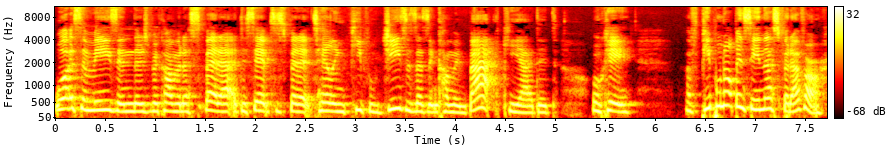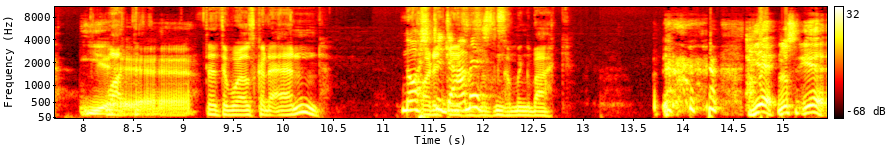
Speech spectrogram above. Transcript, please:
What's amazing, there's becoming a spirit, a deceptive spirit, telling people Jesus isn't coming back, he added. Okay, have people not been saying this forever? Yeah. What? That the world's going to end? Or that Jesus Nostradamus. isn't coming back? Yeah, no, yeah.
